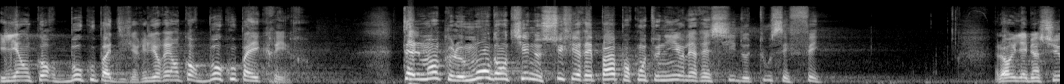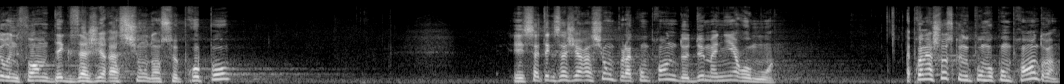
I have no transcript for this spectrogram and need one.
Il y a encore beaucoup à dire, il y aurait encore beaucoup à écrire, tellement que le monde entier ne suffirait pas pour contenir les récits de tous ces faits. Alors il y a bien sûr une forme d'exagération dans ce propos, et cette exagération, on peut la comprendre de deux manières au moins. La première chose que nous pouvons comprendre,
